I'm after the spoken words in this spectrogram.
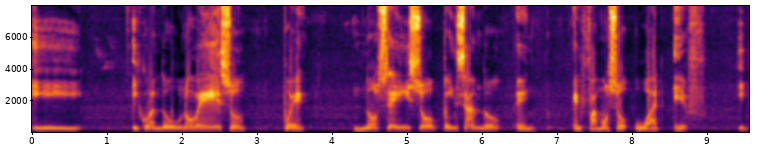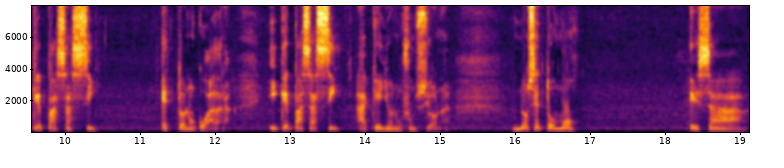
Y, y cuando uno ve eso, pues no se hizo pensando en el famoso what if. ¿Y qué pasa si esto no cuadra? ¿Y qué pasa si aquello no funciona? No se tomó esa,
